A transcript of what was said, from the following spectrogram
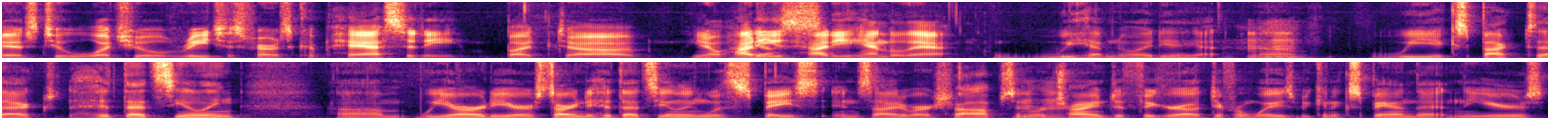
as to what you'll reach as far as capacity, but uh, you know how do Yes. you how do you handle that? We have no idea yet. Mhm. Um, we expect to act- hit that ceiling. Um, we already are starting to hit that ceiling with space inside of our shops, and Mhm. we're trying to figure out different ways we can expand that in the years.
